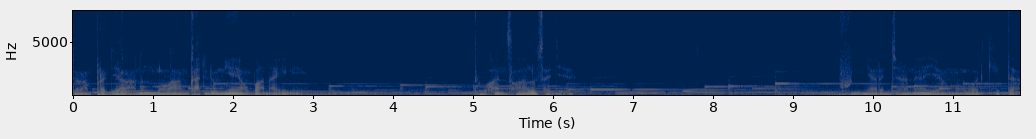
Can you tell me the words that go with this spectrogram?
Dalam perjalanan melangkah di dunia yang panah ini, Tuhan selalu saja punya rencana yang membuat kita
